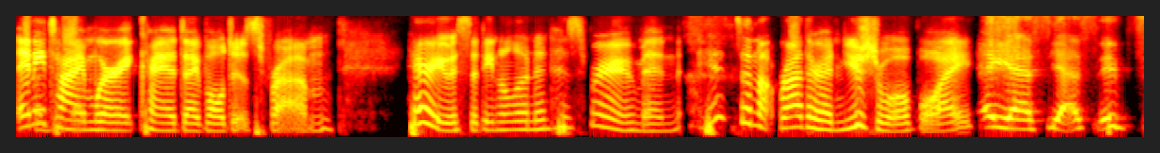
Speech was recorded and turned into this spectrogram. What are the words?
Anytime where it kind of divulges from Harry was sitting alone in his room and it's a not- rather unusual boy. Uh, yes yes it's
